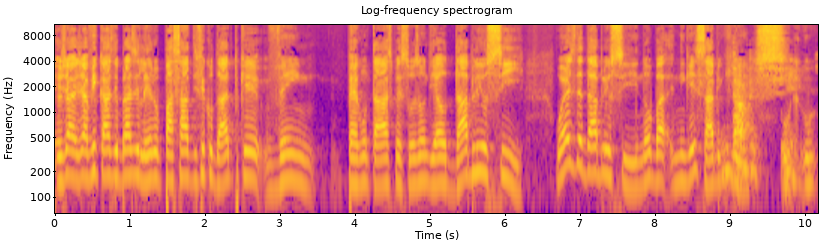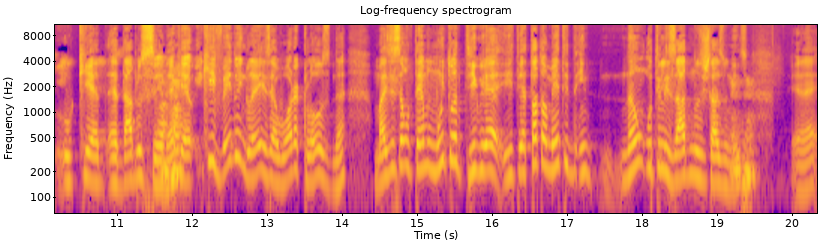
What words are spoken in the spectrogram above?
eu já, já vi casos de brasileiro passar dificuldade porque vem perguntar às pessoas onde é o WC. Where's the WC? Noba- ninguém sabe que o, o, o que é, é WC, né? Que, é- que vem do inglês, é water closed, né? Mas isso é um termo muito antigo e é, e é totalmente in- não utilizado nos Estados Unidos. É,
